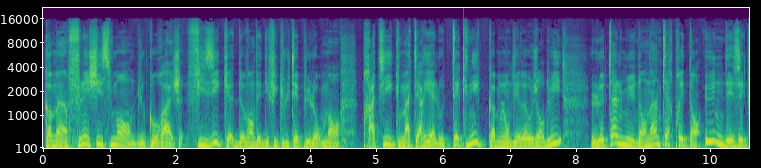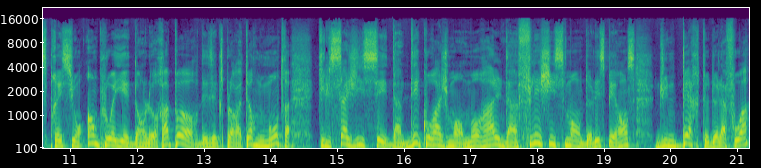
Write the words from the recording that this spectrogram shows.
comme un fléchissement du courage physique devant des difficultés purement pratiques, matérielles ou techniques, comme l'on dirait aujourd'hui, le Talmud, en interprétant une des expressions employées dans le rapport des explorateurs, nous montre qu'il s'agissait d'un découragement moral, d'un fléchissement de l'espérance, d'une perte de la foi,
